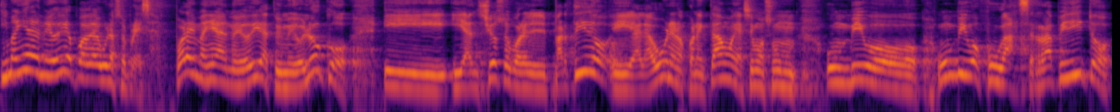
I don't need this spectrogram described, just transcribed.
y mañana al mediodía puede haber alguna sorpresa. Por ahí mañana al mediodía estoy medio loco y, ansioso por el partido y a la una nos conectamos y hacemos un, vivo un vivo fugaz, rapidito,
